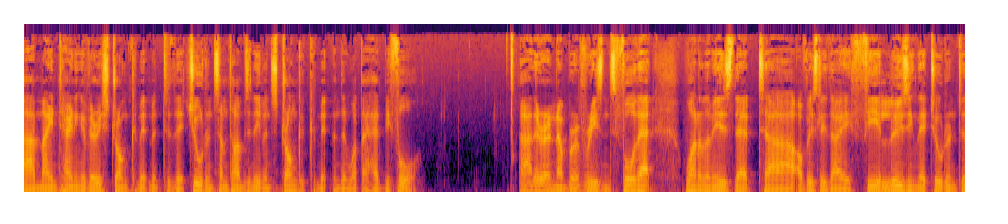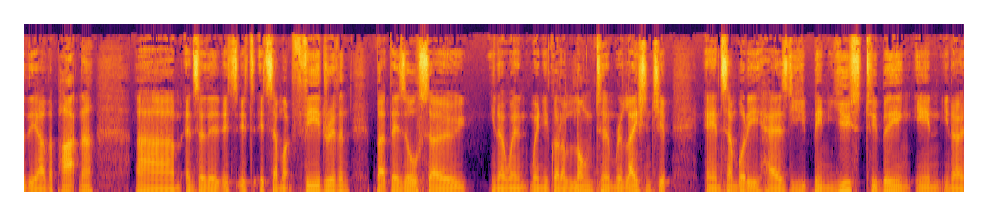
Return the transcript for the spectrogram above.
Uh, maintaining a very strong commitment to their children, sometimes an even stronger commitment than what they had before. Uh, there are a number of reasons for that. One of them is that uh, obviously they fear losing their children to the other partner, um, and so it's it's it's somewhat fear driven. But there's also you know when when you've got a long term relationship and somebody has been used to being in you know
